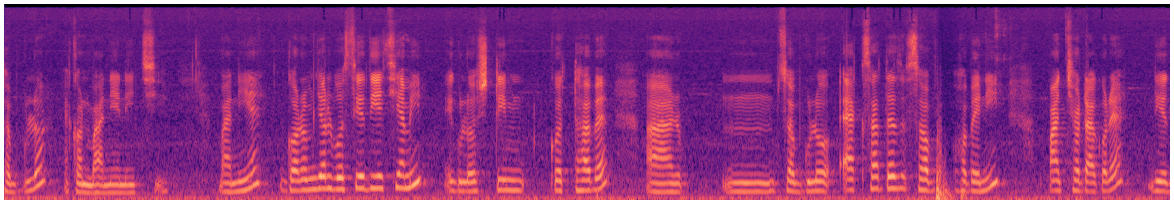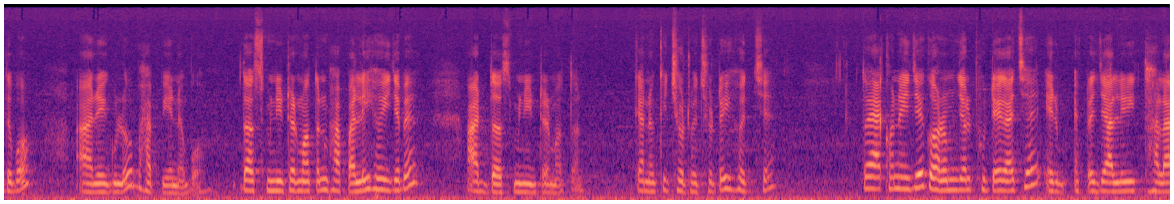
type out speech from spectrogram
সবগুলো এখন বানিয়ে নিচ্ছি। বানিয়ে গরম জল বসিয়ে দিয়েছি আমি। এগুলো স্টিম করতে হবে। আর সবগুলো একসাথে সব হবে নি পাঁচ, ছটা করে দিয়ে দেবো আর এগুলো ভাপিয়ে নেব। দশ মিনিটের মতন ভাপালেই হয়ে যাবে আট দশ মিনিটের মতন, কেন কি ছোটো ছোটোই হচ্ছে। তো এখন এই যে গরম জল ফুটে গেছে, এর একটা জালির থালা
